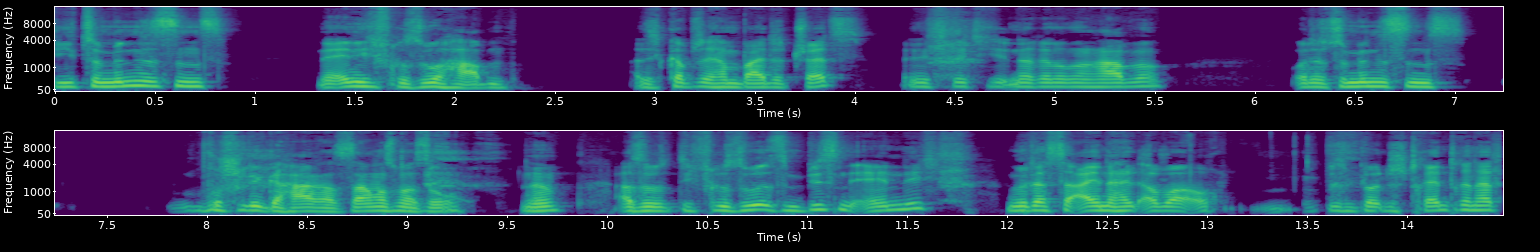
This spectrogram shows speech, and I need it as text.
die zumindestens eine ähnliche Frisur haben. Also ich glaube, sie haben beide Dreads, wenn ich es richtig in Erinnerung habe. Oder zumindestens wuschelige Haare, sagen wir es mal so. Ne? Also die Frisur ist ein bisschen ähnlich, nur dass der eine halt aber auch ein bisschen blotte Strähnen drin hat.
